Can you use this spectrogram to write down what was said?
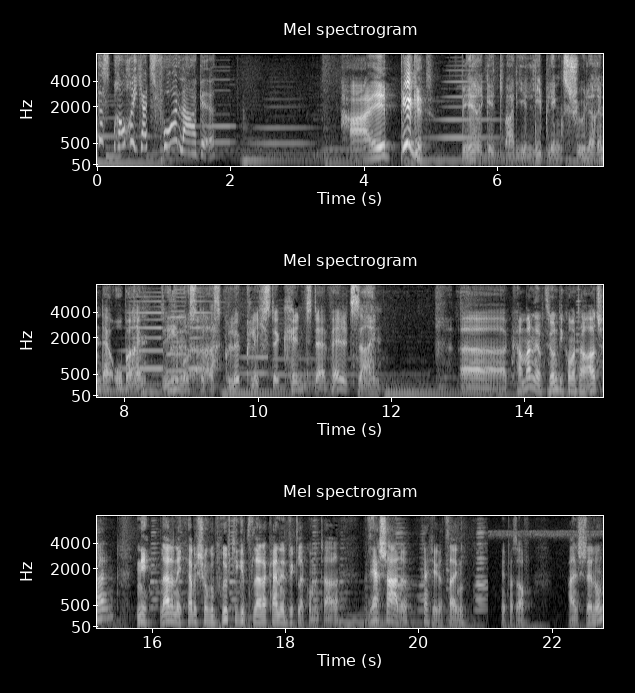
Das brauche ich als Vorlage. Hi, Birgit! Birgit war die Lieblingsschülerin der Oberin. Sie musste das glücklichste Kind der Welt sein. Äh, kann man eine Option die Kommentare ausschalten? Nee, leider nicht. Habe ich schon geprüft. Hier gibt es leider keine Entwicklerkommentare. Sehr schade. Kann ich dir gerade zeigen. Nee, pass auf. Einstellung.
